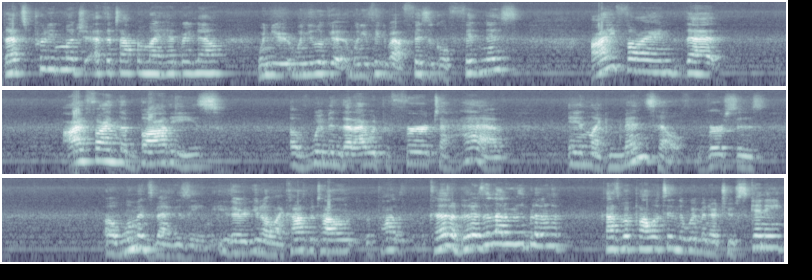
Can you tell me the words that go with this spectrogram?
that's pretty much at the top of my head right now. When you when you look at when you think about physical fitness, I find that I find the bodies of women that I would prefer to have in like men's health versus a woman's magazine. Either, you know, like Cosmopolitan, Cosmopolitan, the women are too skinny,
